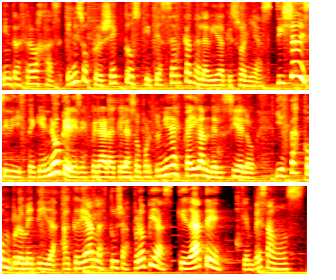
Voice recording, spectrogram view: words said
mientras trabajas en esos proyectos que te acercan a la vida que soñas. Si ya decidiste que no querés esperar a que las oportunidades caigan del cielo y estás comprometida a crear las tuyas propias, quédate que empezamos.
